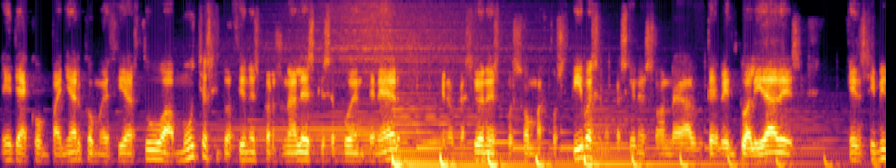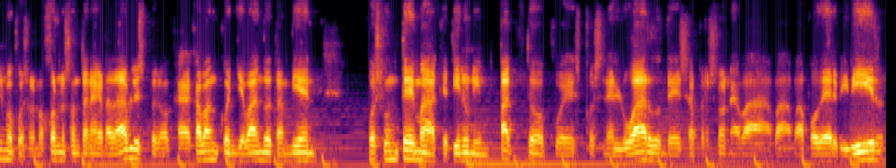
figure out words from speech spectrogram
eh, de acompañar, como decías tú, a muchas situaciones personales que se pueden tener. En ocasiones pues, son más positivas, en ocasiones son eh, eventualidades que en sí mismo pues, a lo mejor no son tan agradables, pero que acaban conllevando también pues un tema que tiene un impacto pues, pues en el lugar donde esa persona va, va, a poder vivir.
